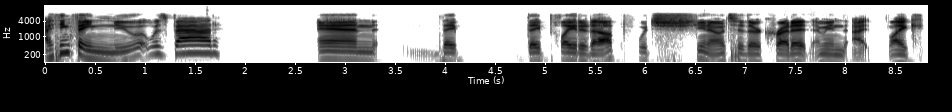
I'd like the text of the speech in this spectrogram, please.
I think they knew it was bad and they they played it up, which, you know, to their credit, I mean, I like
